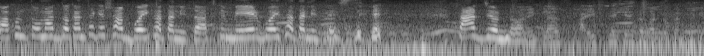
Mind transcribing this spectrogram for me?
তখন তোমার দোকান থেকে সব বই খাতা নিত। আজকে মেয়ের বই খাতা নিতে এসছে। তার জন্য। আমি ক্লাস ফাইভ থেকে তোমার দোকান থেকে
